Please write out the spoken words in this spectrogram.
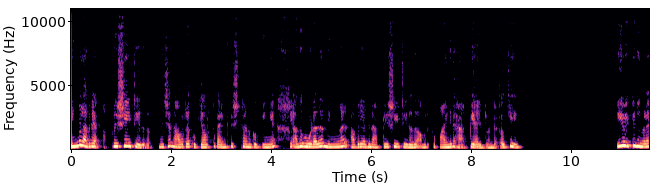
നിങ്ങൾ അവരെ അപ്രീഷിയേറ്റ് ചെയ്തത്. എന്ന് വെച്ചാൽ അവരുടെ കുക്കിംഗ് അവർക്ക് ഭയങ്കര ഇഷ്ടമാണ് കുക്കിങ് അതുകൂടാതെ നിങ്ങൾ അവരെ അതിനെ അപ്രീഷിയേറ്റ് ചെയ്തത് അവർക്ക് ഭയങ്കര ഹാപ്പി ആയിട്ടുണ്ട്. ഓക്കെ ഈ വ്യക്തി നിങ്ങളെ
